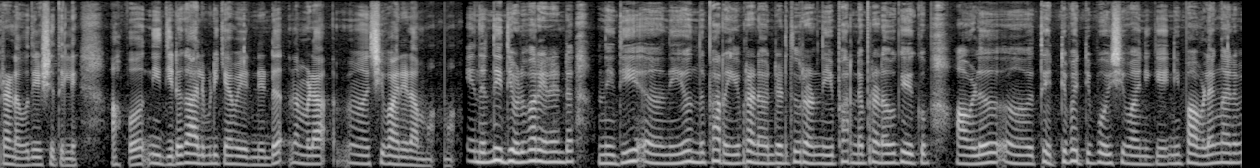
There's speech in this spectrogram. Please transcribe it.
പ്രണവ് ദേഷ്യത്തിൽ അപ്പോൾ നിധിയുടെ കാൽ പിടിക്കാൻ വരുന്നുണ്ട് നമ്മുടെ ശിവാനിയുടെ അമ്മ. എന്നിട്ട് നിധിയോട് പറയുന്നുണ്ട് നിധി നീ ഒന്ന് പറയുക പ്രണവിന്റെ അടുത്ത് പറയണം നീ പറഞ്ഞ പ്രണവ് കേൾക്കും. അവൾ തെറ്റ് പറ്റിപ്പോയി ശിവാനിക്ക്. ഇനിയിപ്പോൾ അവളെങ്ങാനും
